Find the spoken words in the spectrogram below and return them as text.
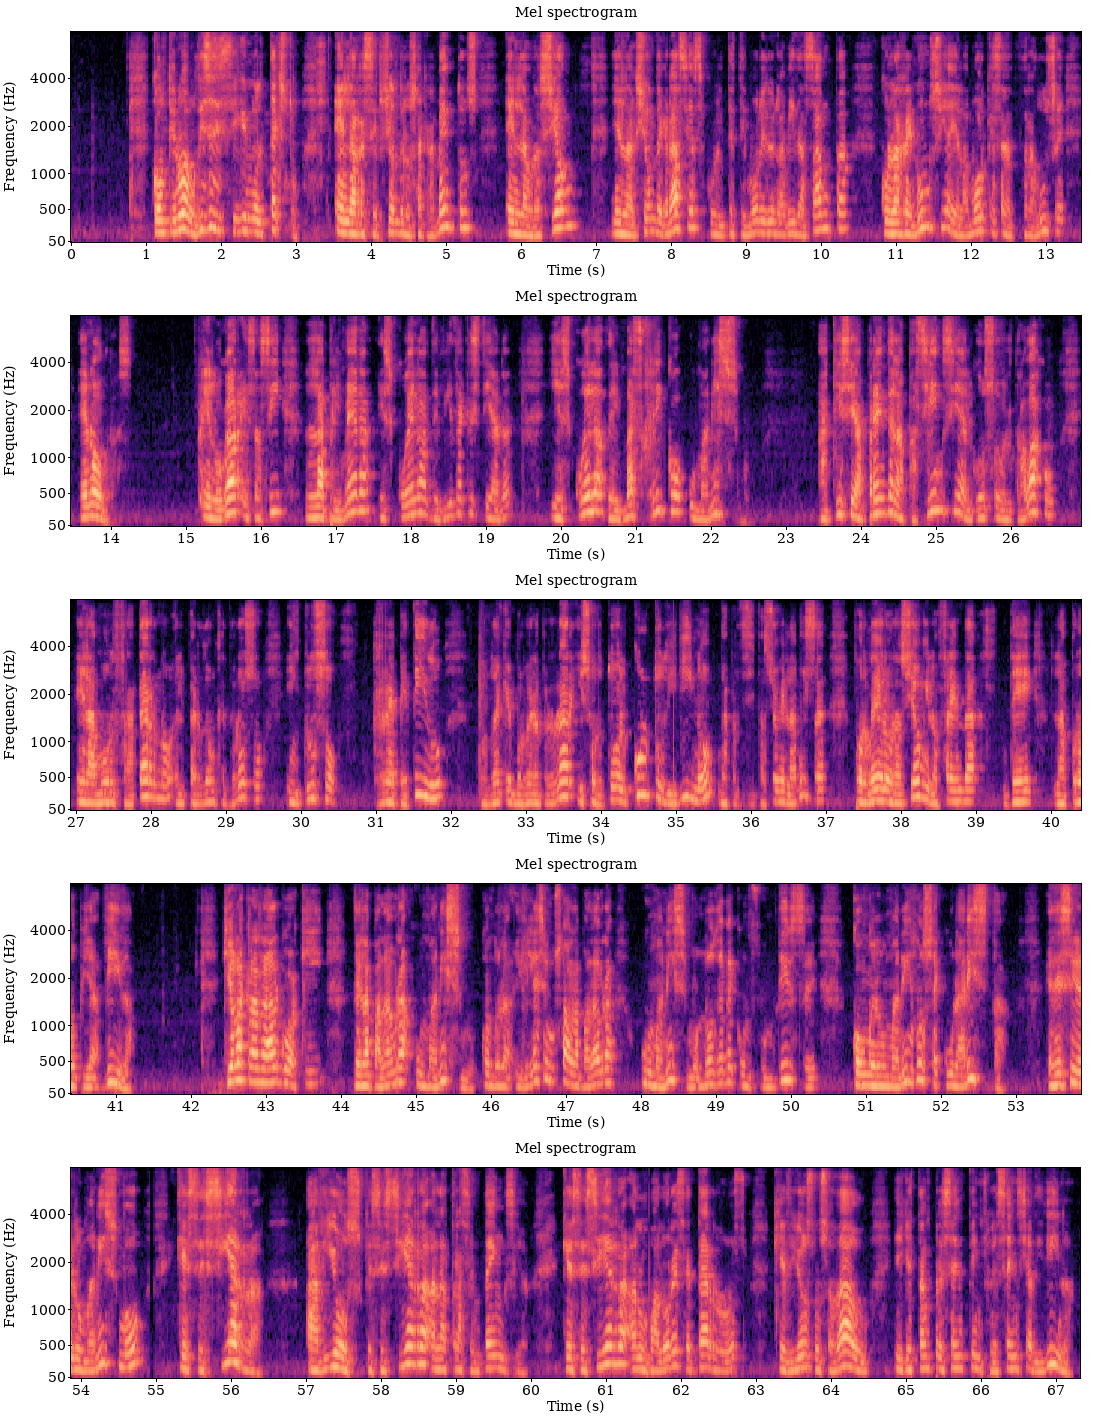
Continuamos, dice siguiendo el texto, en la recepción de los sacramentos, en la oración y en la acción de gracias, con el testimonio de una vida santa, con la renuncia y el amor que se traduce en obras. El hogar es así la primera escuela de vida cristiana y escuela del más rico humanismo Aquí se aprende la paciencia, el gozo del trabajo, el amor fraterno, el perdón generoso, incluso repetido, cuando hay que volver a perdonar, y sobre todo el culto divino, la participación en la misa, por medio de la oración y la ofrenda de la propia vida. Quiero aclarar algo aquí de la palabra humanismo. Cuando la iglesia usa la palabra humanismo, no debe confundirse con el humanismo secularista es decir, el humanismo que se cierra a Dios, que se cierra a la trascendencia, que se cierra a los valores eternos que Dios nos ha dado y que están presentes en su esencia divina.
